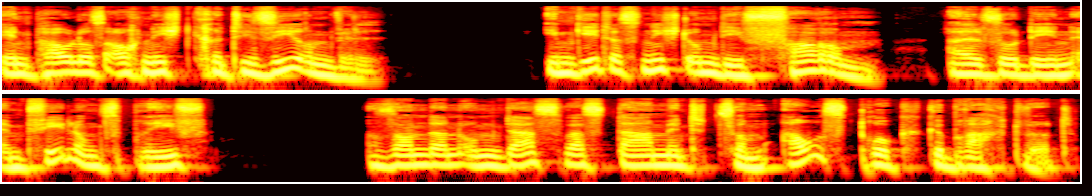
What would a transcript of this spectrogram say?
den Paulus auch nicht kritisieren will. Ihm geht es nicht um die Form, also den Empfehlungsbrief, sondern um das, was damit zum Ausdruck gebracht wird,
